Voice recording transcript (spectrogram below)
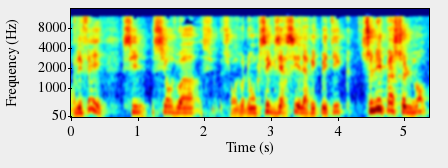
En effet, si, on, doit, si on doit donc s'exercer à l'arithmétique, ce n'est pas seulement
